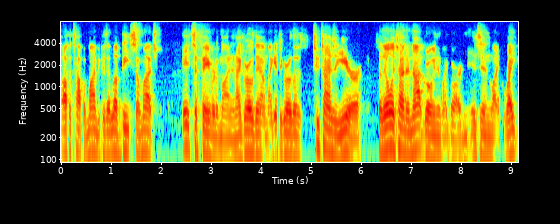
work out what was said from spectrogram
off the top of mind because I love beets so much. It's a favorite of mine, and I grow them. I get to grow those two times a year. So the only time they're not growing in my garden is in like right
